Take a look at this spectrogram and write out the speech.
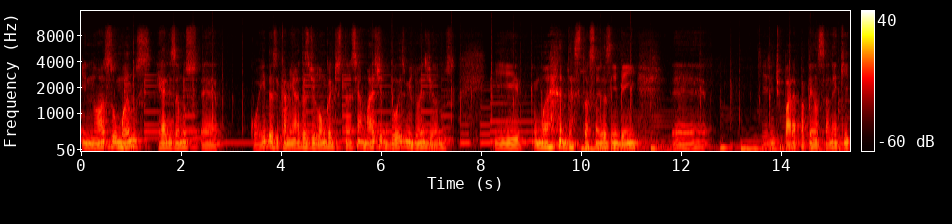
e nós humanos realizamos é, corridas e caminhadas de longa distância há mais de 2 milhões de anos. E uma das situações assim bem é, que a gente para para pensar, né, que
